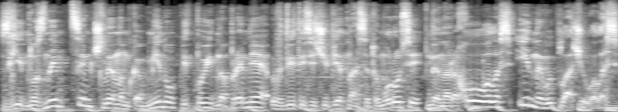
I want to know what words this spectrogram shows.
Згідно з ним, цим членам Кабміну відповідна премія в 2015 році не нараховувалась і не виплачувалась.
